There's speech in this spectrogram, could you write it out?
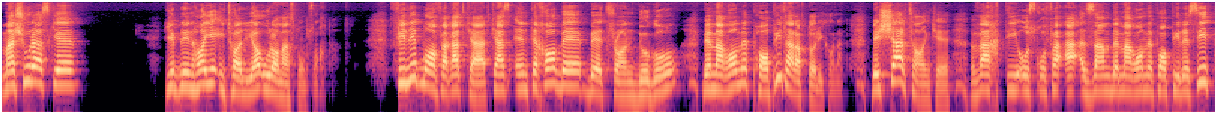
مشهور است که گیبلین های ایتالیا او را مسموم ساختند فیلیپ موافقت کرد که از انتخاب بتران دوگو به مقام پاپی طرفداری کند. به شرط آنکه وقتی اسقف اعظم به مقام پاپی رسید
